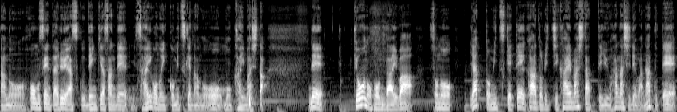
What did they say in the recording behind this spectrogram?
あの、ホームセンターより安く電気屋さんで最後の1個見つけたのをもう買いました。で、今日の本題は、そのやっと見つけてカートリッジ変えましたっていう話ではなくて、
